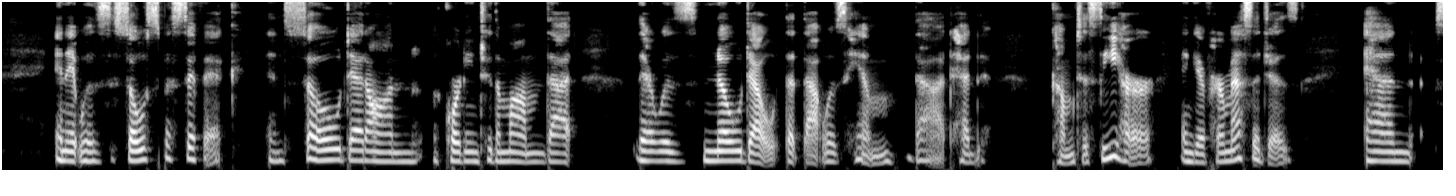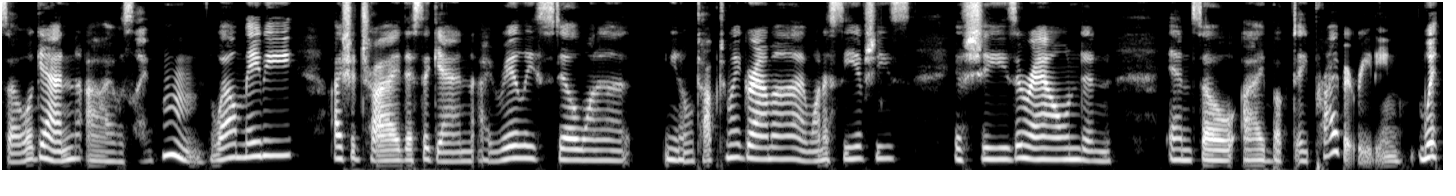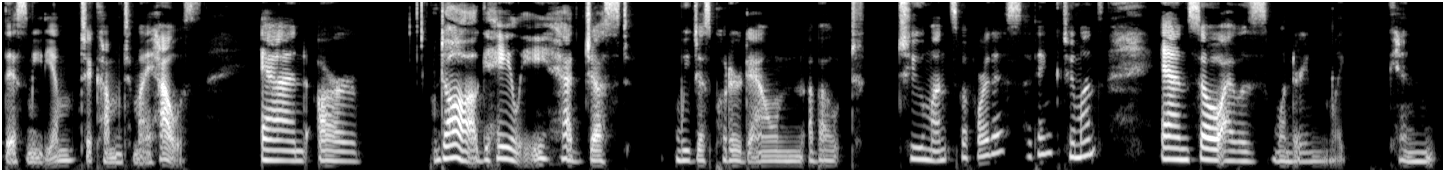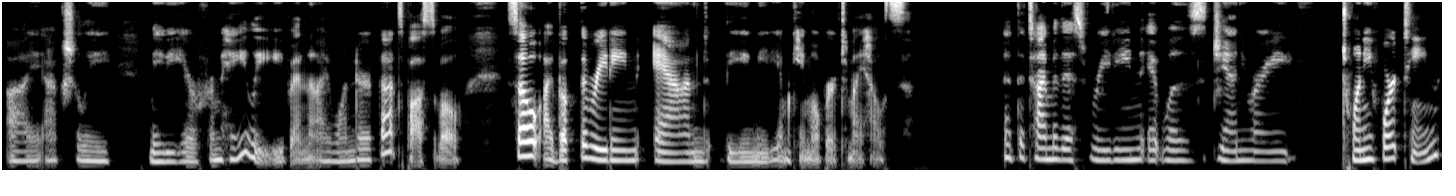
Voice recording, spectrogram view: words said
and it was so specific and so dead on according to the mom that there was no doubt that that was him that had come to see her and give her messages. And so again, I was like, hmm, well, maybe I should try this again. I really still want to you know, talk to my grandma. I want to see if she's if she's around and and so I booked a private reading with this medium to come to my house. And our dog, Haley, had just we just put her down about 2 months before this, I think, 2 months. And so I was wondering like can I actually maybe hear from Haley even? I wonder if that's possible. So I booked the reading and the medium came over to my house. At the time of this reading, it was January 2014,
